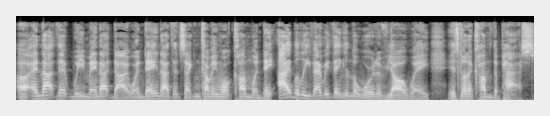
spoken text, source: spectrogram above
Uh, and not that we may not die one day, not that second coming won't come one day. I believe everything in the Word of Yahweh is going to come to pass.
